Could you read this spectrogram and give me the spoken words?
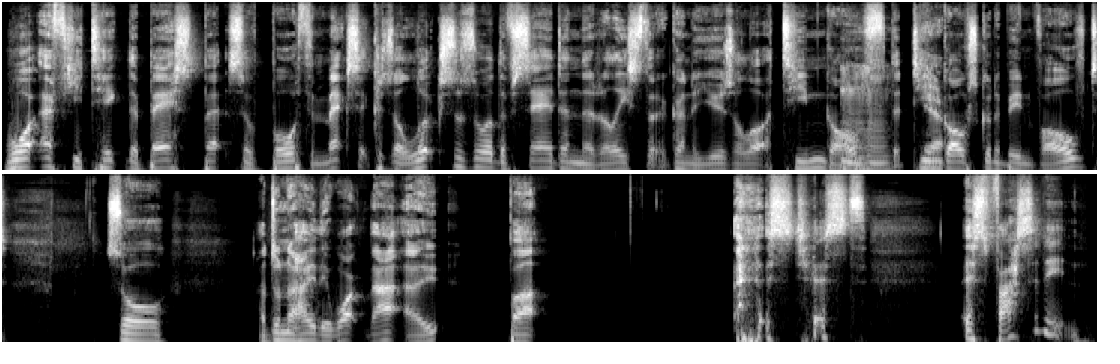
What if you take the best bits of both and mix it? Because it looks as though they've said in the release that they're going to use a lot of team golf, mm-hmm. that team yep. golf's going to be involved. So I don't know how they work that out, but it's just it's fascinating.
